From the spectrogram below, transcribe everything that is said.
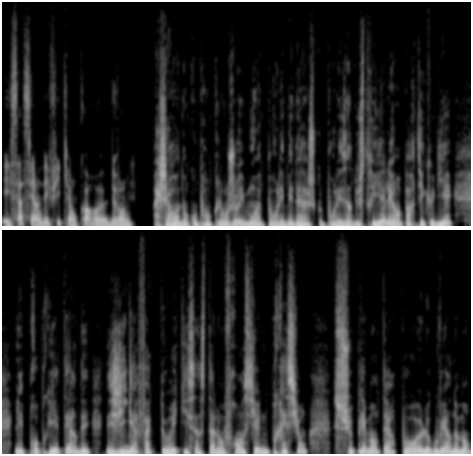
Et ça, c'est un défi qui est encore euh, devant nous. À Charonne, on comprend que l'enjeu est moins pour les ménages que pour les industriels et en particulier les propriétaires des, gigafactories qui s'installent en France. Il y a une pression supplémentaire pour euh, le gouvernement?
